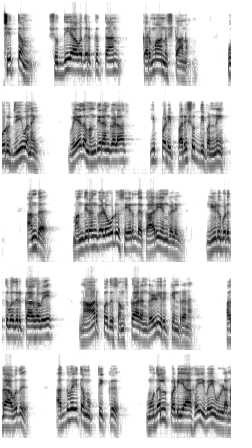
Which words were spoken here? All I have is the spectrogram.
சித்தம் சுத்தியாவதற்குத்தான் கர்மானுஷ்டானம். ஒரு ஜீவனை வேத மந்திரங்களால் இப்படி பரிசுத்தி பண்ணி அந்த மந்திரங்களோடு சேர்ந்த காரியங்களில் ஈடுபடுத்துவதற்காகவே நாற்பது சம்ஸ்காரங்கள் இருக்கின்றன. அதாவது அத்வைத முக்திக்கு முதல் படியாக இவை உள்ளன.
